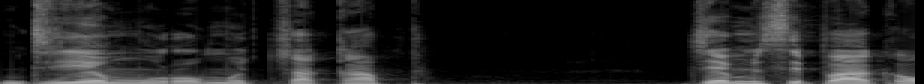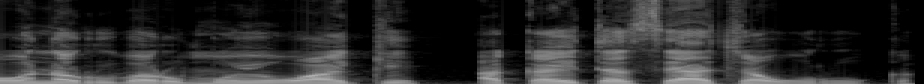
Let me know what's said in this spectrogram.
ndiye muromo chakapu jemisi paakaona ruva romwoyo wake akaita seachauruka.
